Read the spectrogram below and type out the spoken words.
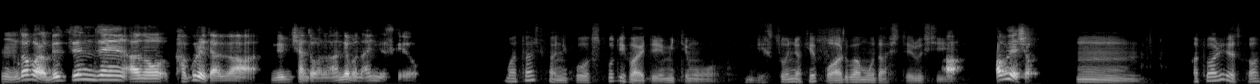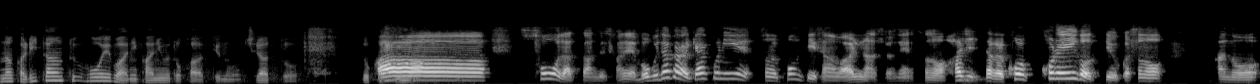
うん、だから別、全然、あの、隠れた、まあ、ミュージシャンとかなんでもないんですけど。まあ確かにこう、Spotify で見てもリストには結構アルバムを出してるし、あ、あるでしょ。うん。あとあれですか？なんかリターントゥフォーエバーに加入とかっていうのもちらっとああ、そうだったんですかね。僕、だから逆に、その、ポンティさんはあれなんですよね。その、はじ、うん。だからこ、これ以後っていうか、その、あの、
